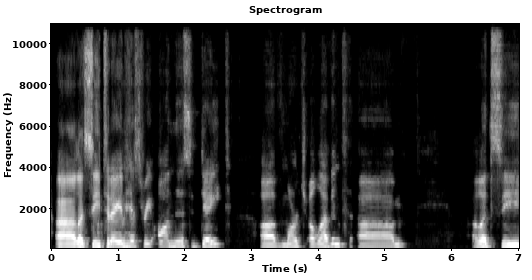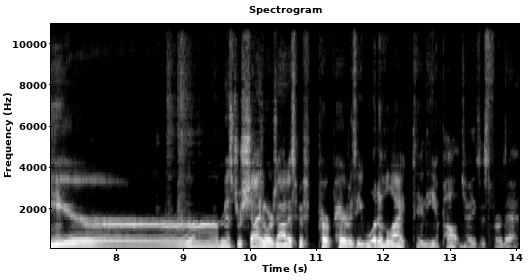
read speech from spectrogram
Uh, let's see, today in history on this date of March 11th. Um, let's see here. Mr. Scheidler is not as prepared as he would have liked, and he apologizes for that.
